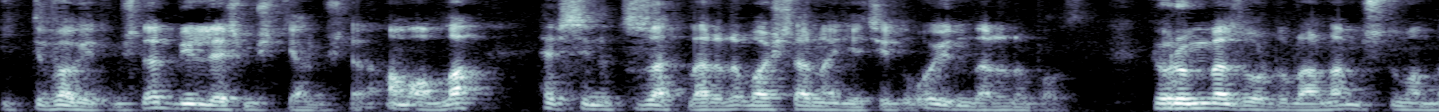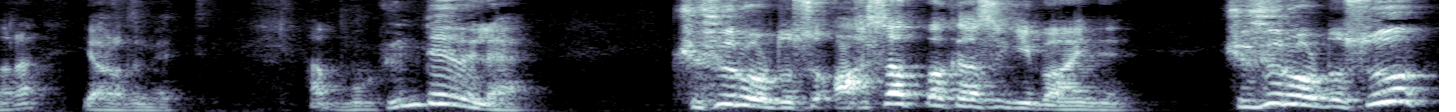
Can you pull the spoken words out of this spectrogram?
ittifak etmişler, birleşmiş gelmişler. Ama Allah hepsinin tuzaklarını başlarına geçirdi, oyunlarını bozdu. Görünmez ordularla Müslümanlara yardım etti. Ha bugün de öyle. Küfür ordusu Ahzab vakası gibi aynı. Küfür ordusu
